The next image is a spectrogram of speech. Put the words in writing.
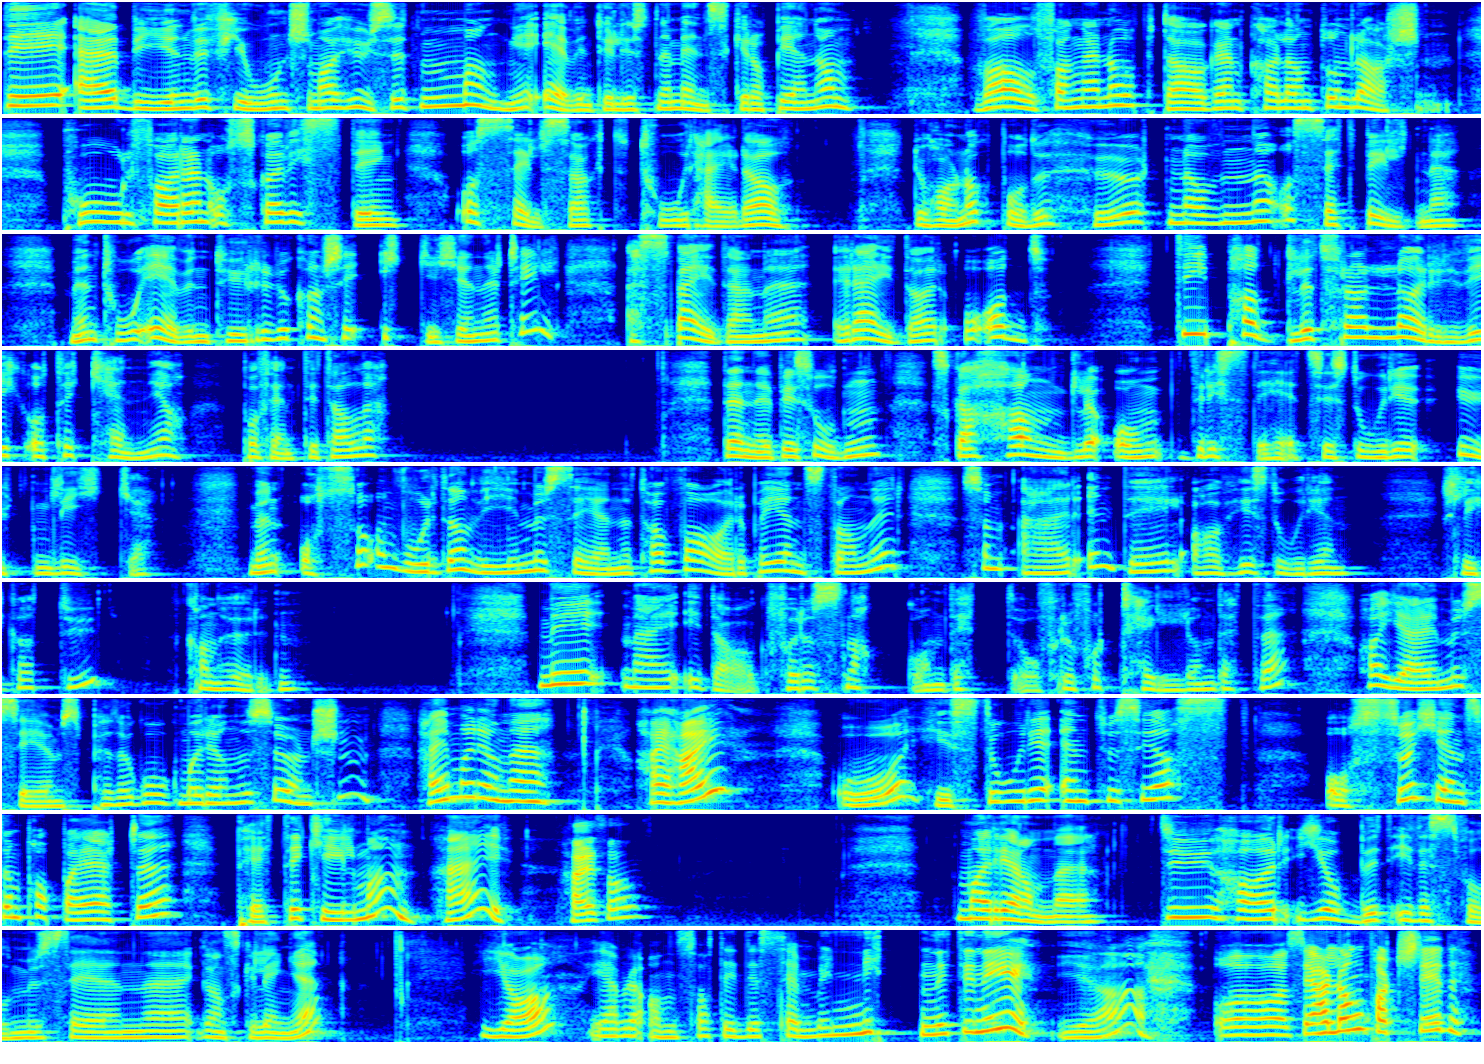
Det er byen ved fjorden som har huset mange eventyrlystne mennesker opp igjennom. Hvalfangeren og oppdageren Karl Anton Larsen, polfareren Oskar Wisting og selvsagt Thor Heyerdahl. Du har nok både hørt navnene og sett bildene, men to eventyrere du kanskje ikke kjenner til, er speiderne Reidar og Odd. De padlet fra Larvik og til Kenya på 50-tallet. Denne episoden skal handle om dristighetshistorie uten like, men også om hvordan vi i museene tar vare på gjenstander som er en del av historien, slik at du kan høre den. Med meg i dag for å snakke om dette og for å fortelle om dette, har jeg museumspedagog Marianne Sørensen. Hei, Marianne. Hei, hei. Og historieentusiast, også kjent som pappahjerte, Petter Kielmann. Hei. Hei sann. Marianne, du har jobbet i Vestfoldmuseene ganske lenge. Ja, jeg ble ansatt i desember 1999, Ja, og, så jeg har lang fartstid.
